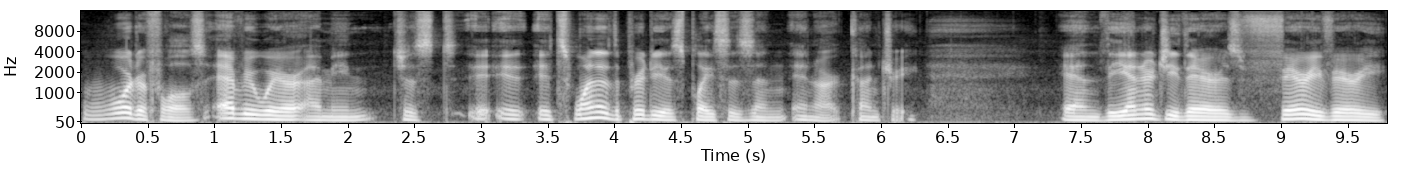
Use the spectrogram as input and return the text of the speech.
waterfalls everywhere. I mean, just it, it, it's one of the prettiest places in, in our country. And the energy there is very, very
